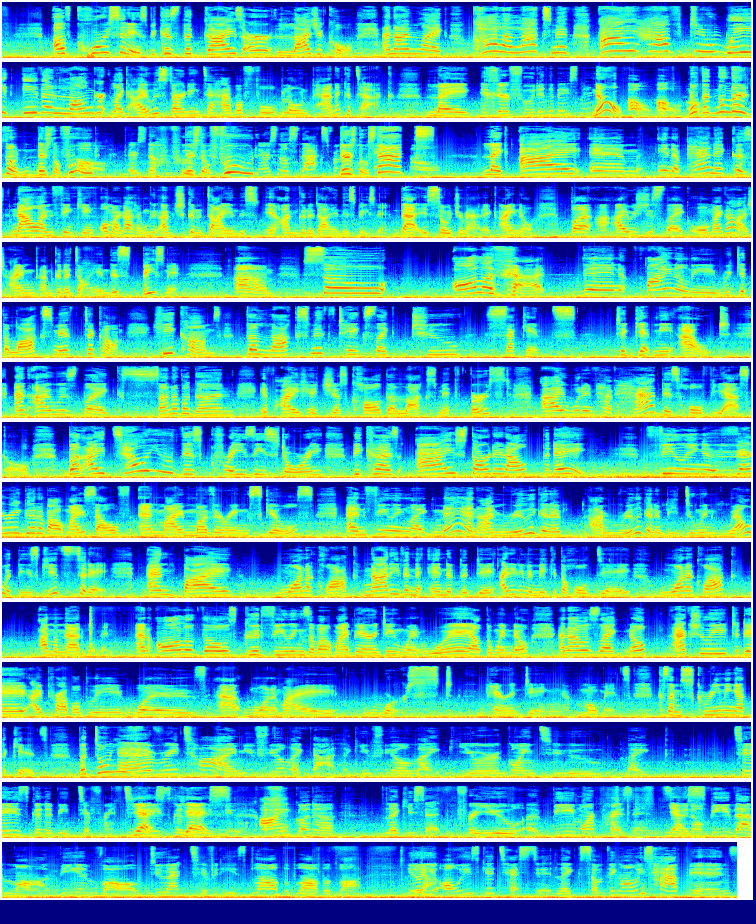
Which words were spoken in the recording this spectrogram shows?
Of course it is because the guys are logical. And I'm like, call a locksmith. I have to wait even longer. Like, I was starting to have a full blown panic attack. Like, Is there food in the basement? no. Oh, oh. oh. No, oh. th- no, there's no, there's no food. Oh, there's no food. There's no food. There's no snacks. There's the no snacks. Oh. Like I am in a panic because now I'm thinking, oh my gosh, I'm, I'm just gonna die in this. I'm gonna die in this basement. That is so dramatic. I know, but I, I was just like, oh my gosh, I'm I'm gonna die in this basement. Um, so all of that. Then finally, we get the locksmith to come. He comes. The locksmith takes like two seconds to get me out. And I was like, son of a gun, if I had just called the locksmith first, I wouldn't have had this whole fiasco. But I tell you this crazy story because I started out the day feeling very good about myself and my mothering skills and feeling like man i'm really gonna i'm really gonna be doing well with these kids today and by one o'clock not even the end of the day i didn't even make it the whole day one o'clock i'm a mad woman and all of those good feelings about my parenting went way out the window and i was like nope actually today i probably was at one of my worst parenting moments because I'm screaming at the kids. But don't you? Every time you feel like that, like you feel like you're going to like today's gonna be different. Yes, gonna yes. be new. I'm gonna like you said, for you, uh, be more present. Yes. You know, be that mom, be involved, do activities, blah, blah, blah, blah, blah. You know, Yeah. you always get tested. Like, something always happens,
